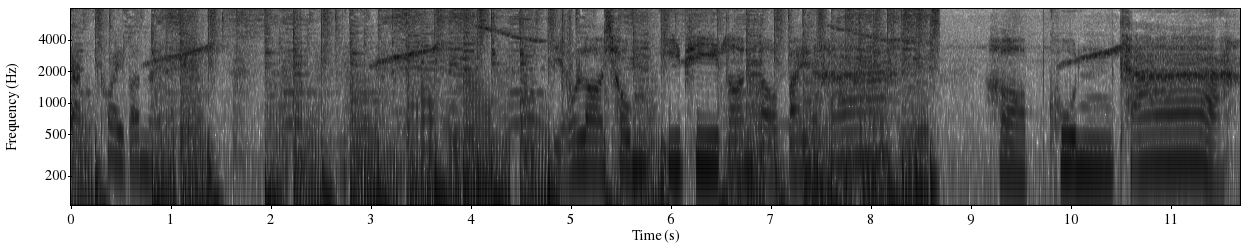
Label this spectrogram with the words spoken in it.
กัดค่อยตอนไหนเดี๋ยวรอชม EP ตอนต่อไปนะคะ ขอบคุณค่ะ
